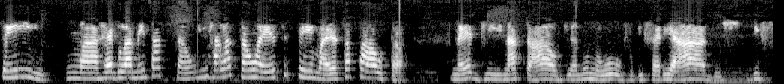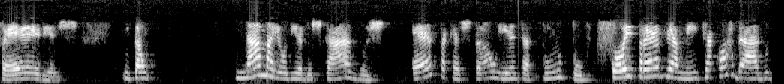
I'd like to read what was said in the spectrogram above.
têm uma regulamentação em relação a esse tema, a essa pauta, né? De Natal, de Ano Novo, de feriados, de férias. Então, na maioria dos casos, essa questão e esse assunto foi previamente acordado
